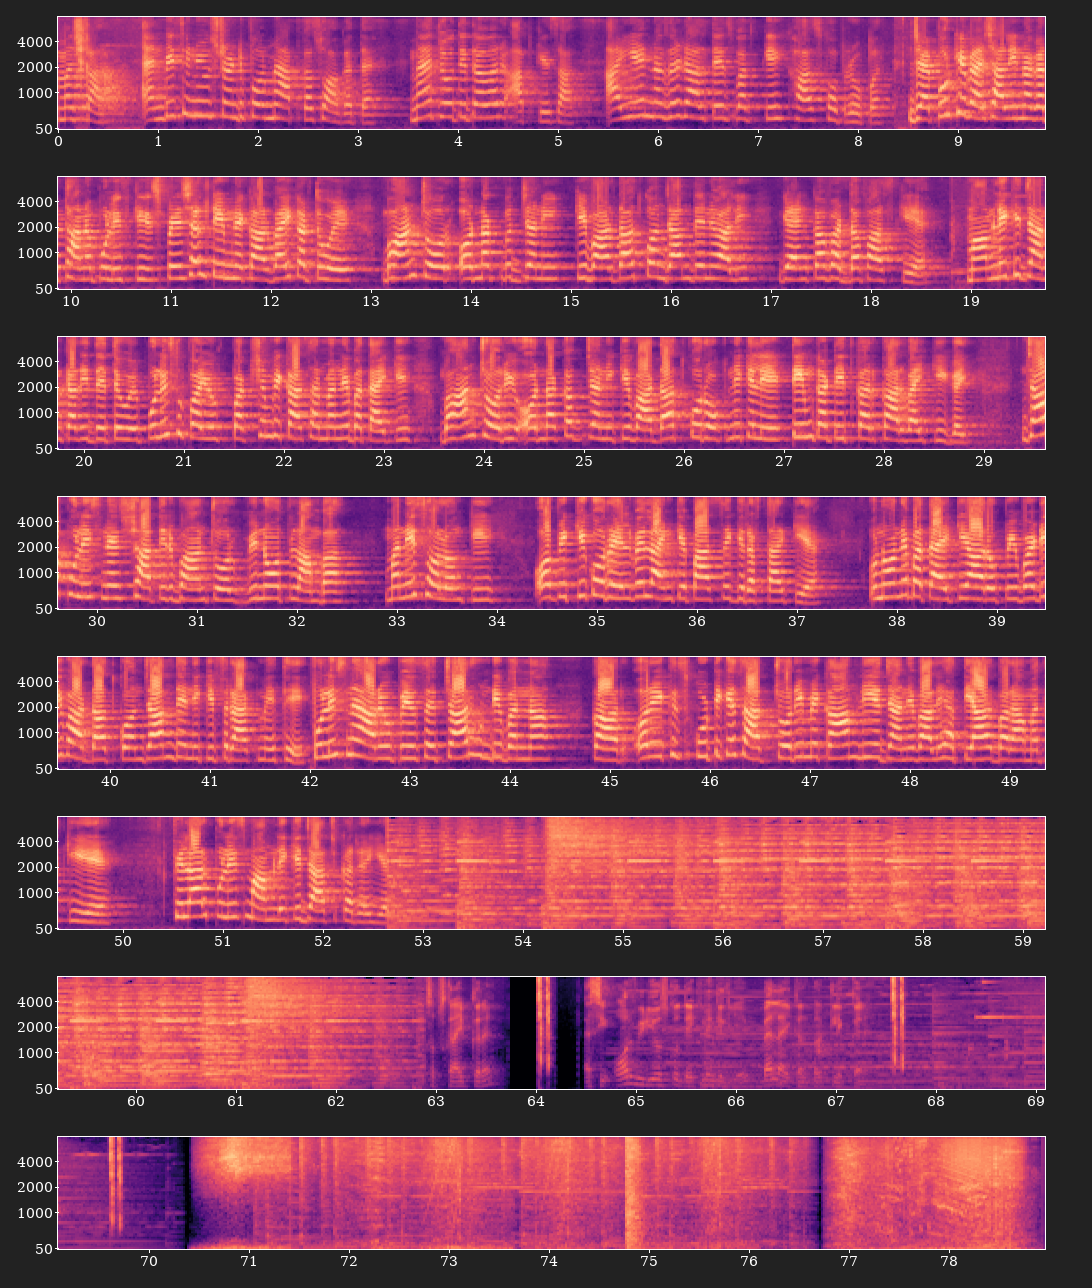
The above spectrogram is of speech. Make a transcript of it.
NBC news 24 में आपका स्वागत है। मैं ज्योति तंवर आपके साथ। आइए नज़र डालते इस वक्त की खास खबरों पर। जयपुर के वैशाली नगर थाना पुलिस की स्पेशल टीम ने कार्रवाई करते हुए भान चोर और नकबजनी की वारदात को अंजाम देने वाली गैंग का पर्दाफाश किया है। मामले की जानकारी देते हुए पुलिस उपायुक्त पश्चिम विकास शर्मा ने बताया कि वाहन चोरी और नकबजनी की वारदात को रोकने के लिए टीम गठित कर कार्रवाई की गई। जहाँ पुलिस ने शातिर वाहन चोर विनोद लांबा, मनीष सोलंकी और विक्की को रेलवे लाइन के पास से गिरफ़्तार किया। उन्होंने बताया कि आरोपी बड़ी वारदात को अंजाम देने की फिराक में थे। पुलिस ने आरोपियों से चार हुंडी वरना कार और एक स्कूटी के साथ चोरी में काम लिए जाने वाले हथियार बरामद किए। फ़िलहाल पुलिस मामले की जाँच कर रही है। सब्सक्राइब करें। ऐसी और वीडियोस को देखने के लिए बेल आइकन पर क्लिक करें।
